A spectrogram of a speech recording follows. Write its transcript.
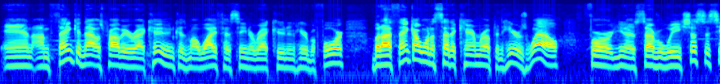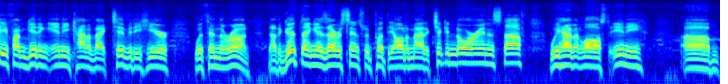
And I'm thinking that was probably a raccoon because my wife has seen a raccoon in here before. But I think I want to set a camera up in here as well for you know several weeks just to see if I'm getting any kind of activity here within the run. Now the good thing is ever since we put the automatic chicken door in and stuff, we haven't lost any um,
